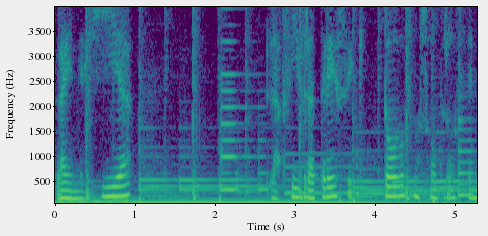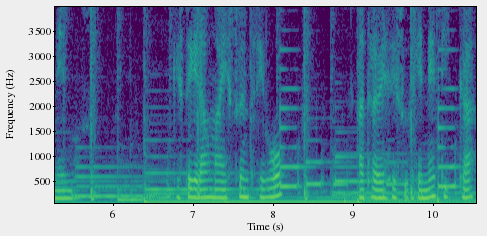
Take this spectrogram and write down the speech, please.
la energía fibra 13 que todos nosotros tenemos, que este gran maestro entregó a través de su genética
